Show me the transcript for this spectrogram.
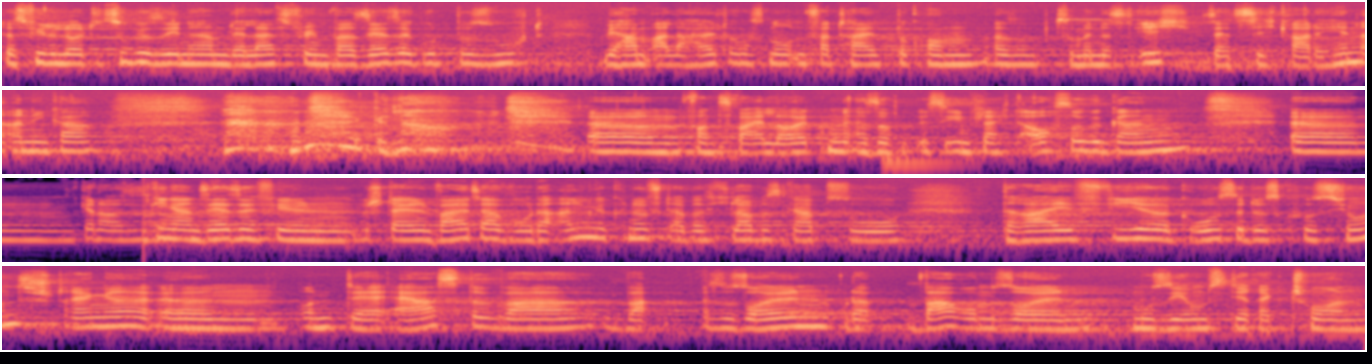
dass viele Leute zugesehen haben. Der Livestream war sehr, sehr gut besucht. Wir haben alle Haltungsnoten verteilt bekommen, also zumindest ich. Setz dich gerade hin, Annika. genau. Ähm, von zwei Leuten. Also ist Ihnen vielleicht auch so gegangen. Ähm, genau, es ging an sehr, sehr vielen Stellen weiter, wurde angeknüpft, aber ich glaube, es gab so drei, vier große Diskussionsstränge. Ähm, und der erste war, also sollen oder warum sollen Museumsdirektoren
